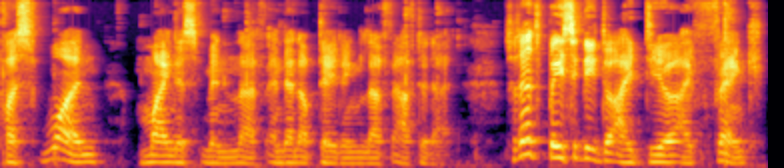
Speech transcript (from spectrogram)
plus 1 minus min left, and then updating left after that. So that's basically the idea, I think,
